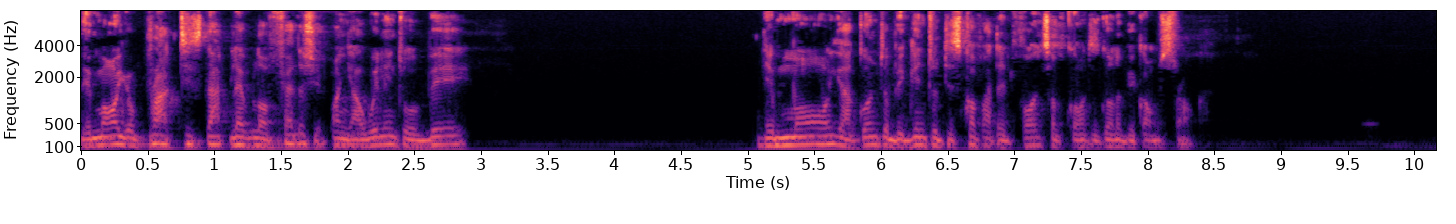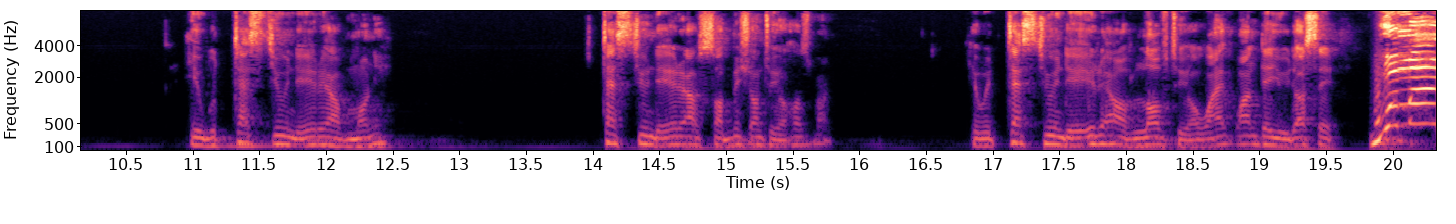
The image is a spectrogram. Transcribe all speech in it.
The more you practice that level of fellowship and you are willing to obey, the more you are going to begin to discover that the voice of God is going to become stronger. He will test you in the area of money, test you in the area of submission to your husband. He will test you in the area of love to your wife. One day you just say, Woman!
